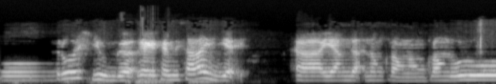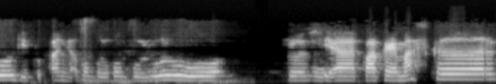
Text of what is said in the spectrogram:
Oh. Terus juga kayak, kayak misalnya ya eh, yang nggak nongkrong-nongkrong dulu gitu kan, nggak kumpul-kumpul dulu. Terus Hmm. ya pakai masker.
